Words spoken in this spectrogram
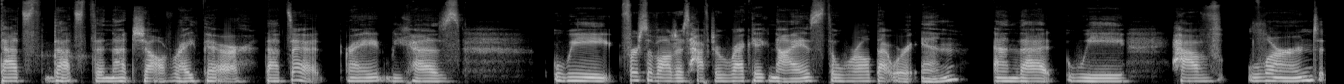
That's that's the nutshell right there. That's it, right? Because we first of all just have to recognize the world that we're in and that we have learned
